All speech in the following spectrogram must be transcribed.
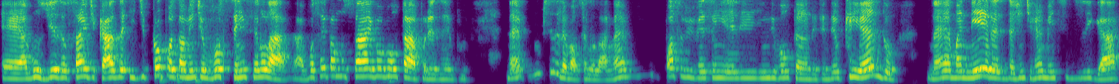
É, alguns dias eu saio de casa e de propositalmente eu vou sem celular. Ah, vou sair para almoçar e vou voltar, por exemplo. Né? Não precisa levar o celular, né? Posso viver sem ele indo e voltando, entendeu? Criando né, maneiras da gente realmente se desligar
